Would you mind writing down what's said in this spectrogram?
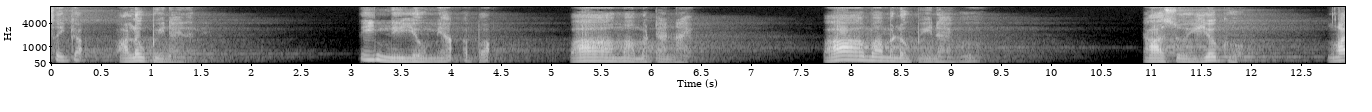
စိတ်ကမလုပ်ပေးနိုင်တယ်သိနေုံမြအပ ဘာမှမတတ်နိုင်ဘူးဘာမှမလုပ်ပေးနိုင်ဘူးဒါဆိုရုပ်ကိုငါ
